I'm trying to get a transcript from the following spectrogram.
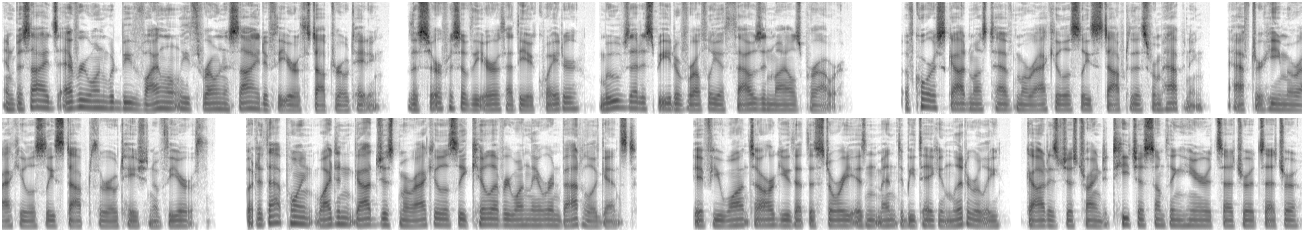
And besides, everyone would be violently thrown aside if the earth stopped rotating. The surface of the earth at the equator moves at a speed of roughly a thousand miles per hour. Of course, God must have miraculously stopped this from happening after he miraculously stopped the rotation of the earth. But at that point, why didn't God just miraculously kill everyone they were in battle against? If you want to argue that the story isn't meant to be taken literally, God is just trying to teach us something here, etc., etc.,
